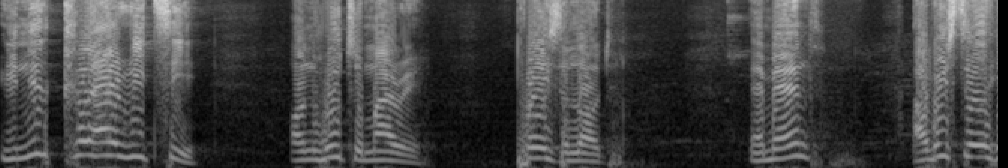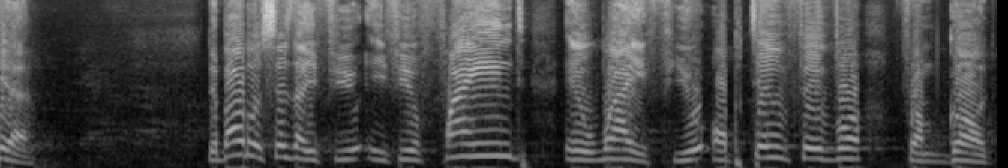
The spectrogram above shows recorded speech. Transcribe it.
You need clarity on who to marry. Praise the Lord. Amen. Are we still here? The Bible says that if you if you find a wife, you obtain favor from God.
